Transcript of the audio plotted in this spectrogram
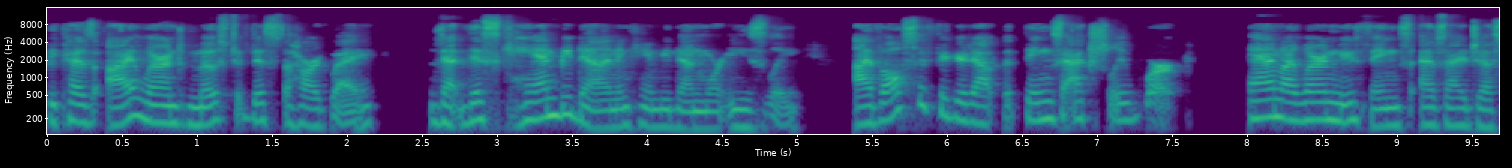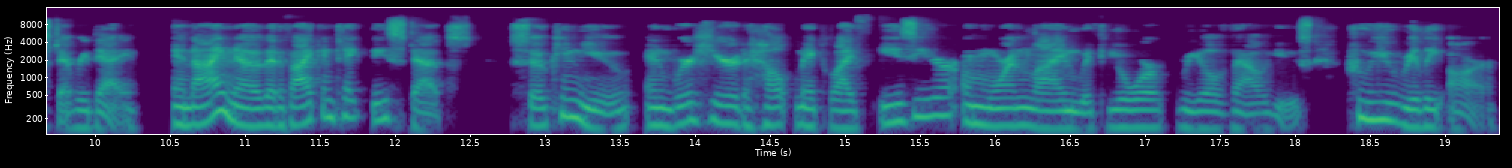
because I learned most of this the hard way that this can be done and can be done more easily. I've also figured out that things actually work and I learn new things as I adjust every day. And I know that if I can take these steps, so can you. And we're here to help make life easier or more in line with your real values, who you really are.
